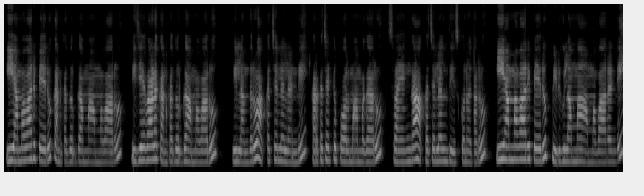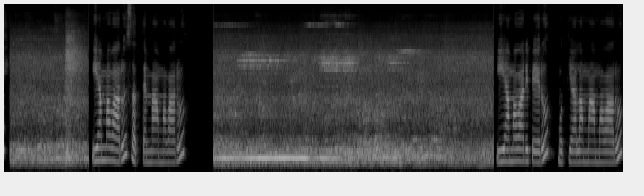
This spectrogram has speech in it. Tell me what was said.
ఈ అమ్మవారి పేరు కనకదుర్గమ్మ అమ్మవారు. విజయవాడ కనకదుర్గ అమ్మవారు. వీళ్ళందరూ అక్క చెల్లెలండి. కరకచెట్టు పోలమాంబ గారు స్వయంగా అక్క చెల్లెలను తీసుకొని వచ్చారు. ఈ అమ్మవారి పేరు పిడుగులమ్మ అమ్మవారండి. ఈ అమ్మవారు సత్తెమ్మ అమ్మవారు. ఈ అమ్మవారి పేరు ముత్యాలమ్మ అమ్మవారు.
